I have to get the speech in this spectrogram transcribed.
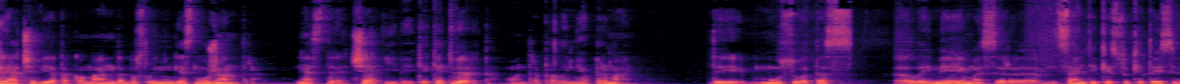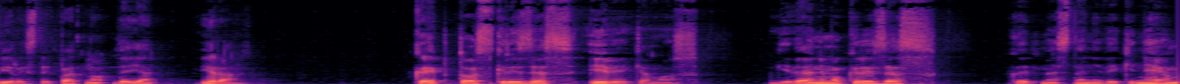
trečią vietą komanda bus laimingesnė už antrą nes trečia įveikė ketvirtą, o antrą pralaimėjo pirmąjį. Tai mūsų va, tas laimėjimas ir santykis su kitais vyrais taip pat, nu, dėja, yra. Kaip tos krizės įveikiamos? Gyvenimo krizės, kaip mes ten įveikinėjom,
